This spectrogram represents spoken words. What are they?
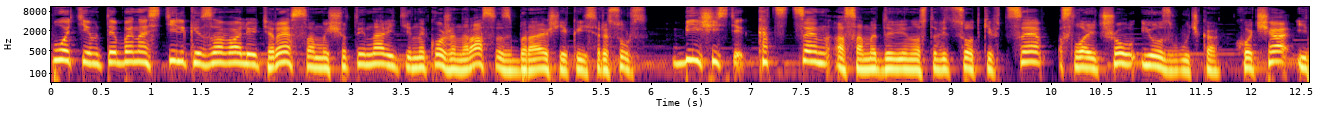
потім тебе настільки завалюють ресами, що ти навіть і не кожен раз збираєш якийсь ресурс. Більшість катсцен, а саме 90%, це слайд-шоу і озвучка. Хоча і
